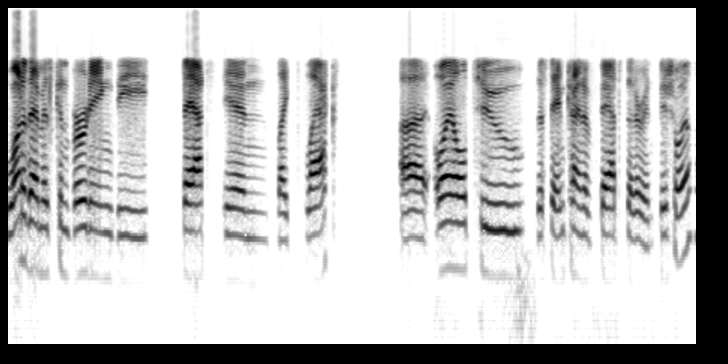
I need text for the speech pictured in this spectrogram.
One of them is converting the fats in like flax uh, oil to the same kind of fats that are in fish oil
